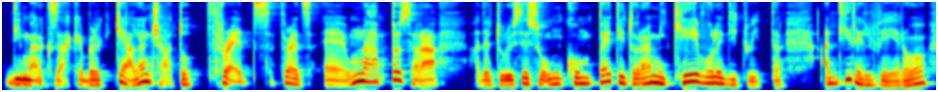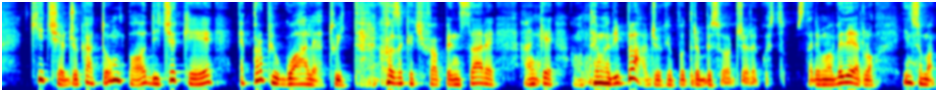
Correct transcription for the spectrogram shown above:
di Mark Zuckerberg che ha lanciato Threads. Threads è un'app, sarà ha detto lui stesso, un competitor amichevole di Twitter. A dire il vero, chi ci ha giocato un po' dice che è proprio uguale a Twitter, cosa che ci fa pensare anche a un tema di plagio che potrebbe sorgere, questo staremo a vederlo. Insomma,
